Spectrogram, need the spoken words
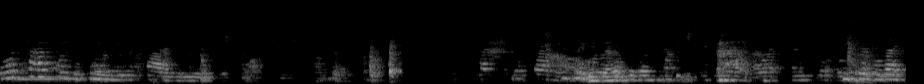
So it's halfway between negative five and negative four. Be careful, that's,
